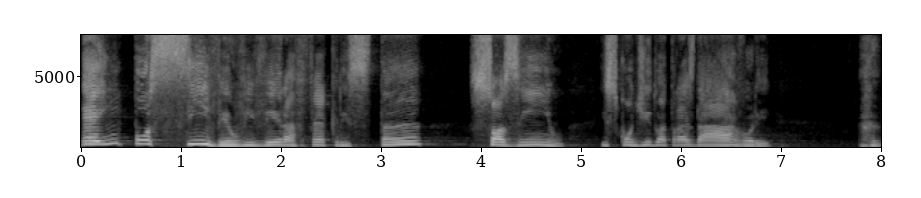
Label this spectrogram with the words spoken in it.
É impossível viver a fé cristã sozinho, escondido atrás da árvore,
